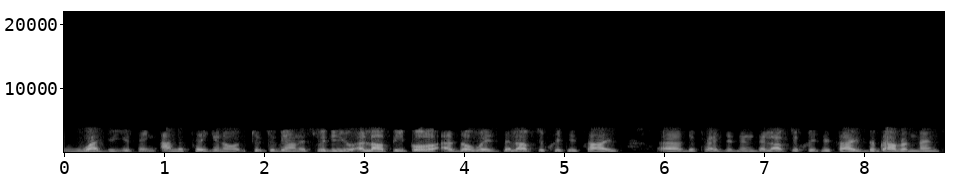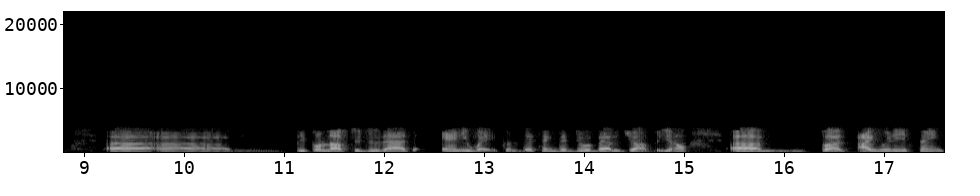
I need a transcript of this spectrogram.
what do you think? I must say, you know, to, to be honest with you, a lot of people, as always, they love to criticize uh, the president, they love to criticize the government. Uh, uh, people love to do that anyway because they think they do a better job, you know. Um, but I really think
